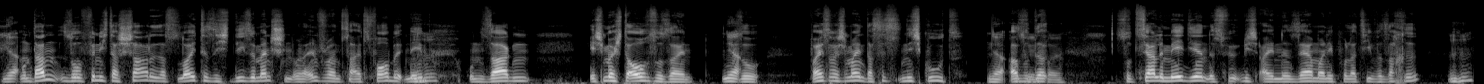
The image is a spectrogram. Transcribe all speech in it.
Ja. Und dann, so finde ich das schade, dass Leute sich diese Menschen oder Influencer als Vorbild nehmen Mhm. und sagen, ich möchte auch so sein. Ja. So, weißt du, was ich meine? Das ist nicht gut. ja, auf also jeden da- Fall. Soziale Medien ist wirklich eine sehr manipulative Sache, Mhm.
